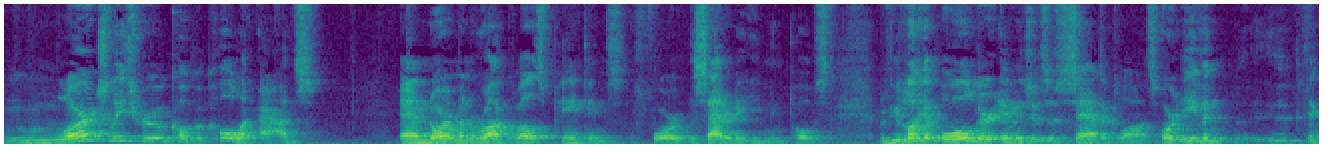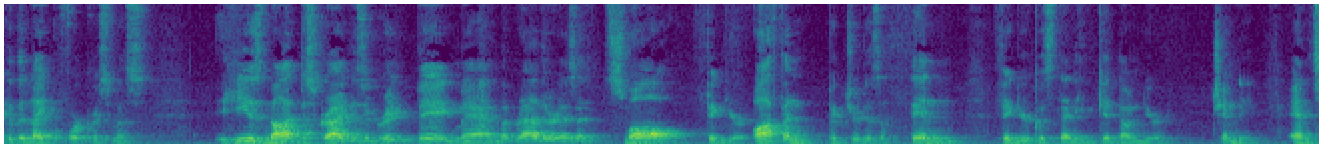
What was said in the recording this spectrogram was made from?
mm, largely through Coca Cola ads and Norman Rockwell's paintings for the Saturday Evening Post. But if you look at older images of Santa Claus, or even think of the night before Christmas, he is not described as a great big man, but rather as a small figure, often pictured as a thin figure because then he can get down your chimney. And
